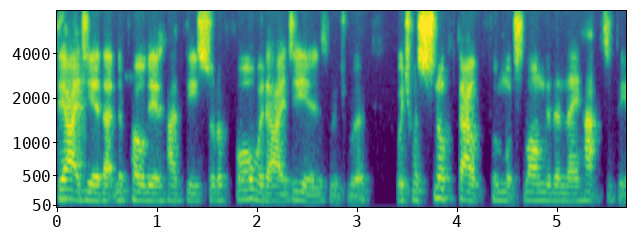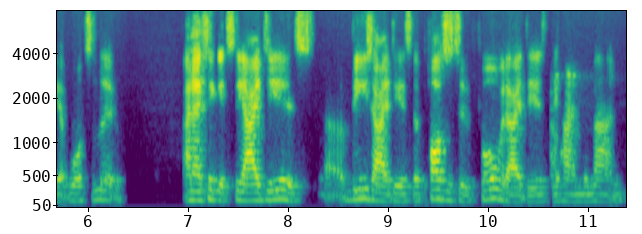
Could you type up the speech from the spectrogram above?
The idea that Napoleon had these sort of forward ideas, which were which were snuffed out for much longer than they had to be at Waterloo. And I think it's the ideas, uh, these ideas, the positive forward ideas behind the man,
